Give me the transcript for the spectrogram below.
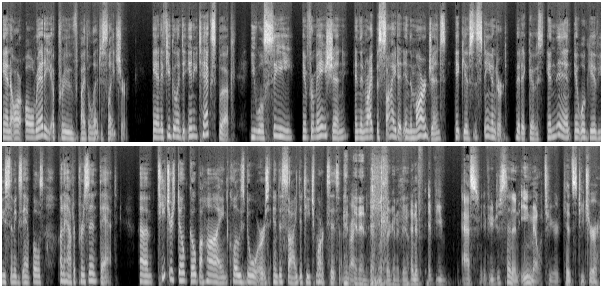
and are already approved by the legislature. And if you go into any textbook, you will see information and then right beside it in the margins, it gives the standard that it goes. And then it will give you some examples on how to present that. Um, teachers don't go behind closed doors and decide to teach Marxism. and, right. and invent what they're going to do. And if, if you ask, if you just send an email to your kid's teacher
